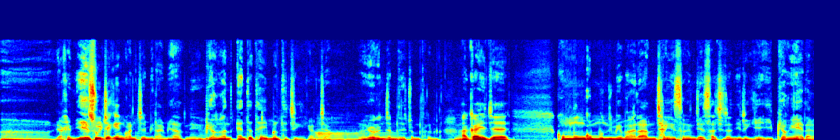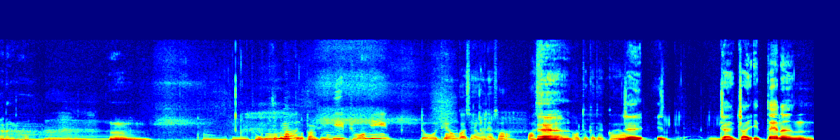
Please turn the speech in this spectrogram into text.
어, 약간 예술적인 관점이라면 네. 병은 엔터테인먼트적인 관점. 아. 이런 점들이 좀 다릅니다. 음. 아까 이제 고문 고문님이 말한 창의성은 이제 사실은 이렇게 이 병에 해당하는 거고. 음. 음. 병은 무조건 그러면 나쁜 것도 아니구나. 이 병이 또 대원과 세운에서 왔을 예. 때는 어떻게 될까요? 이제 이, 자, 자 이때는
